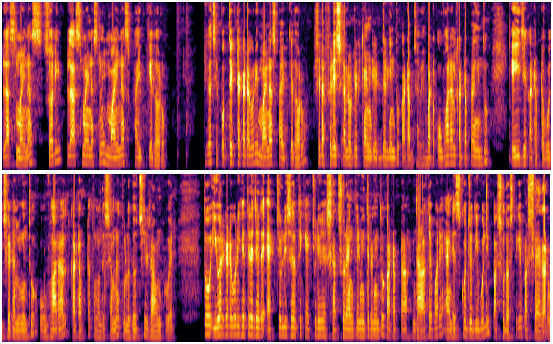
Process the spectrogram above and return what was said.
plus minus sorry plus minus নেই মাইনাস ফাইভকে ধরো। ঠিক আছে? প্রত্যেকটা ক্যাটাগরি মাইনাস ফাইভকে ধরো। সেটা ফ্রেশ অ্যালোটেড ক্যান্ডিডেটদের কিন্তু কাট আপ যাবে। বাট ওভারঅল কাট আপটা কিন্তু এই যে কাট আপটা বলছি, এটা আমি কিন্তু ওভারঅল কাট আপটা তোমাদের সামনে তুলে ধরছি রাউন্ড টু এর। তো ইউআর ক্যাটাগরি ক্ষেত্রে যাতে একচল্লিশ হাজার থেকে একচল্লিশ হাজার সাতশো র্যাঙ্কের ভিতরে কিন্তু কাট আপটা দাঁড়াতে পারে। অ্যান্ড স্কোর যদি বলি, পাঁচশো দশ থেকে পাঁচশো এগারো।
